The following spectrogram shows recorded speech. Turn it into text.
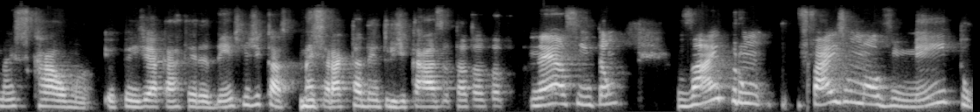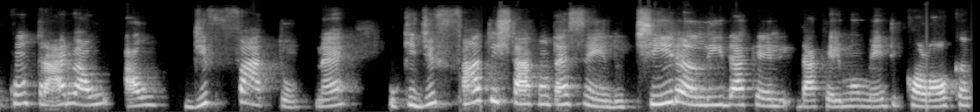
Mas calma, eu perdi a carteira dentro de casa. Mas será que tá dentro de casa? Tá, tá, tá. Né? Assim, então, vai para um. faz um movimento contrário ao, ao de fato, né? O que de fato está acontecendo. Tira ali daquele, daquele momento e coloca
